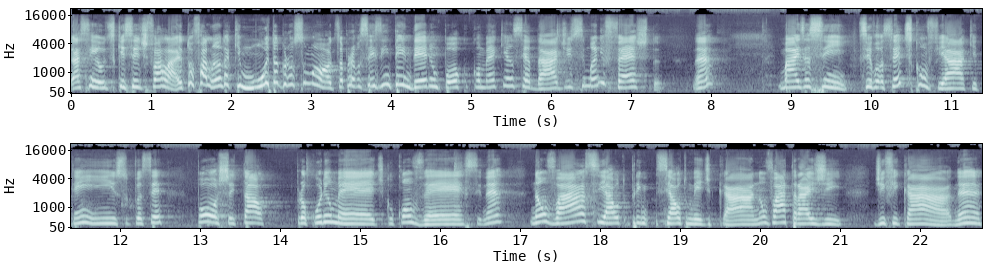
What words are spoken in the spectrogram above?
assim, eu esqueci de falar. Eu estou falando aqui muito a grosso modo, só para vocês entenderem um pouco como é que a ansiedade se manifesta, né? Mas, assim, se você desconfiar que tem isso, que você, poxa e tal, procure um médico, converse, né? Não vá se, auto, se automedicar, não vá atrás de, de ficar né,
